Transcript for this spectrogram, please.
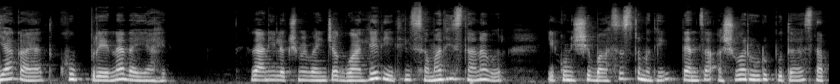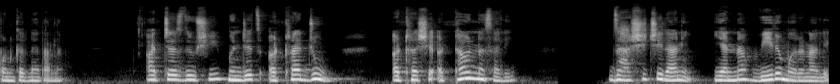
या काळात खूप प्रेरणादायी आहेत. राणी लक्ष्मीबाईंच्या ग्वाल्हेर येथील समाधीस्थानावर एकोणीसशे बासष्टमध्ये त्यांचा अश्वारूढ पुतळा स्थापन करण्यात आला. आजच्याच दिवशी म्हणजेच अठरा जून अठराशे अठ्ठावन्न साली झाशीची राणी यांना वीरमरण आले.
